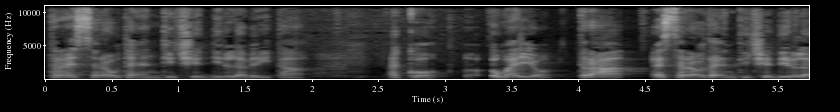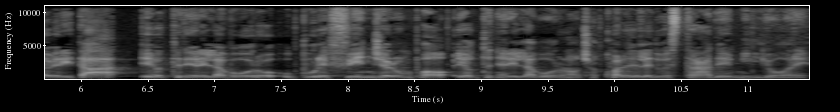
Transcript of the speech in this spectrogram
tra essere autentici e dire la verità? Ecco, o meglio, tra essere autentici e dire la verità e ottenere il lavoro, oppure fingere un po' e ottenere il lavoro, no? Cioè, quale delle due strade è migliore?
